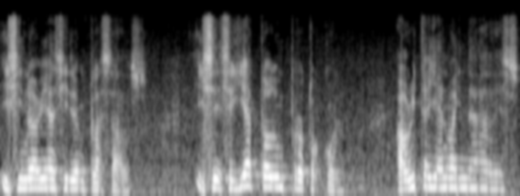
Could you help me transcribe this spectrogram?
y si no habían sido emplazados. Y se seguía todo un protocolo. Ahorita ya no hay nada de eso.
